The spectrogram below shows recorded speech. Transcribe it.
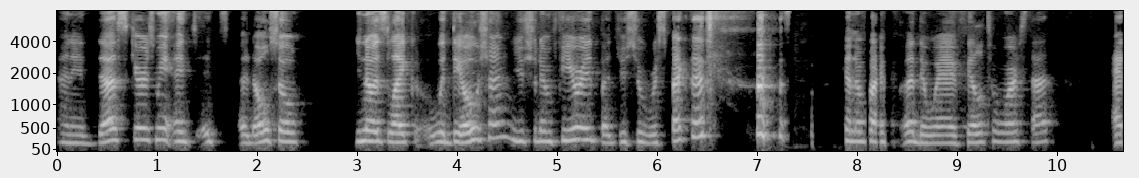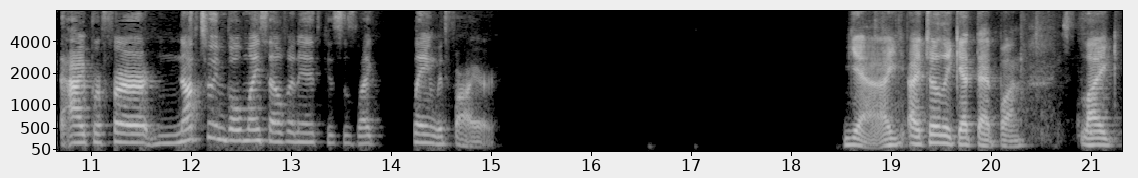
and it does scares me. It it, it also, you know, it's like with the ocean, you shouldn't fear it, but you should respect it. kind of uh, the way I feel towards that. And I prefer not to involve myself in it because it's like playing with fire. Yeah, I, I totally get that, Bun. Like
